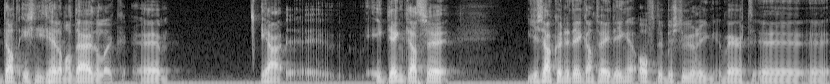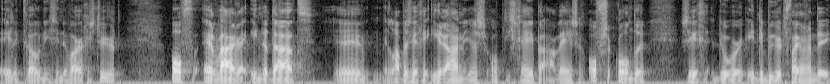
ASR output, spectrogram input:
dat is niet helemaal duidelijk. Uh, ja, eh, ik denk dat ze. Je zou kunnen denken aan twee dingen. Of de besturing werd elektronisch in de war gestuurd. Of er waren inderdaad, laten we zeggen, Iraniërs op die schepen aanwezig. Of ze konden zich door in de buurt varende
